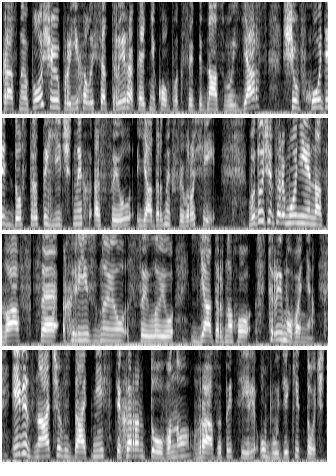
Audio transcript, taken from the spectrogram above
Красною площею. Проїхалися три ракетні комплекси під назвою Ярс, що входять до стратегічних е, сил ядерних сил Росії. Ведучий церемонії назвав це грізною силою ядерного стримування і відзначив здатність гарантовано вразити ціль у будь-якій точці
